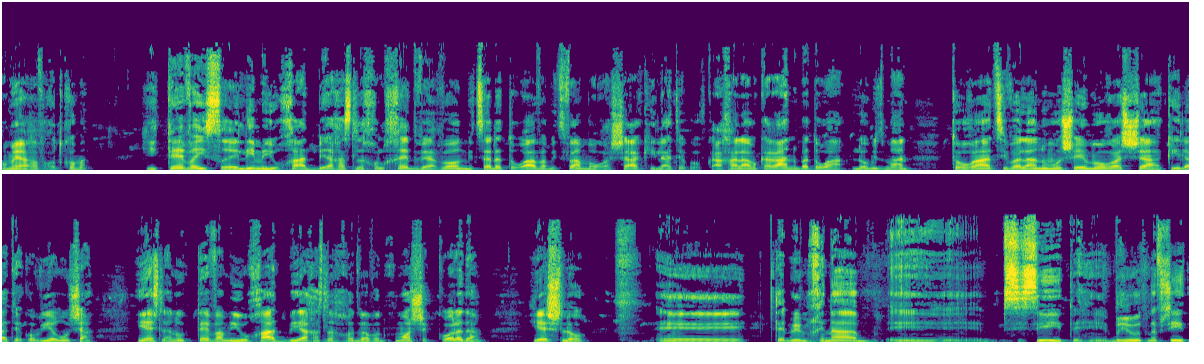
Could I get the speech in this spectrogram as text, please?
אומר הרב עוד קומה, היא טבע ישראלי מיוחד ביחס לכל חטא ועוון מצד התורה והמצווה מורשה קהילת יעקב. ככה למה קראנו בתורה, לא מזמן. תורה ציווה לנו משה מורשה קהילת יעקב, ירושה. יש לנו טבע מיוחד ביחס לכל חטא ועוון. כמו שכל אדם יש לו אה, מבחינה אה, בסיסית, אה, בריאות נפשית,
